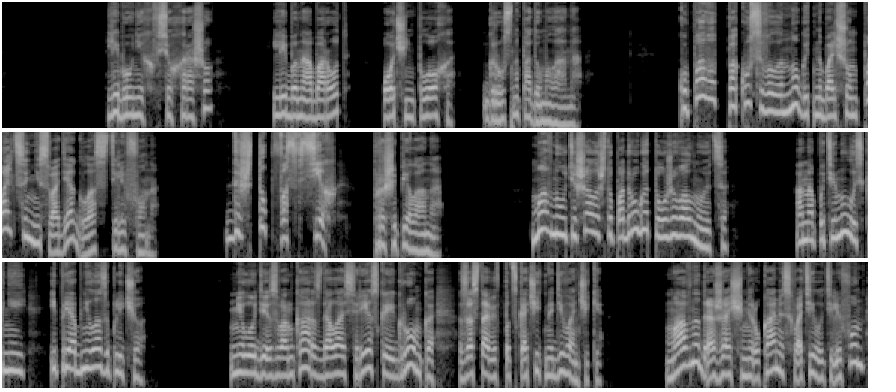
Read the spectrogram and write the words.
Либо у них все хорошо, либо наоборот, очень плохо, грустно подумала она. Купава покусывала ноготь на большом пальце, не сводя глаз с телефона. «Да чтоб вас всех!» — прошипела она. Мавна утешала, что подруга тоже волнуется. Она потянулась к ней и приобняла за плечо. Мелодия звонка раздалась резко и громко, заставив подскочить на диванчике. Мавна дрожащими руками схватила телефон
